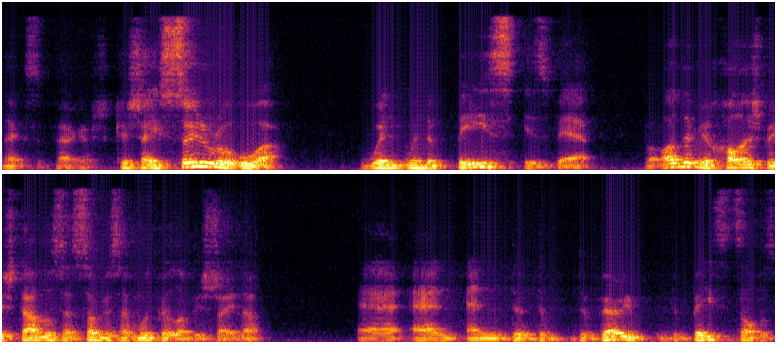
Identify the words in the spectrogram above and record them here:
next paragraph. When when the base is bad, ועוד other you call it which stands as some as and and the the, the very the base itself is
